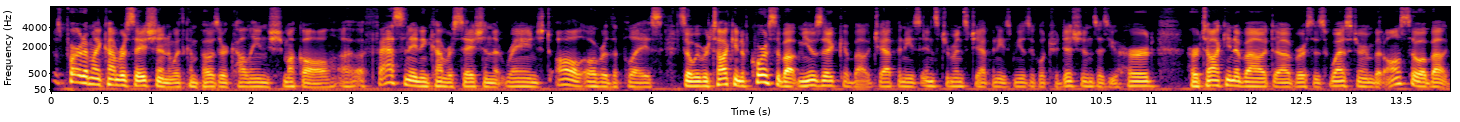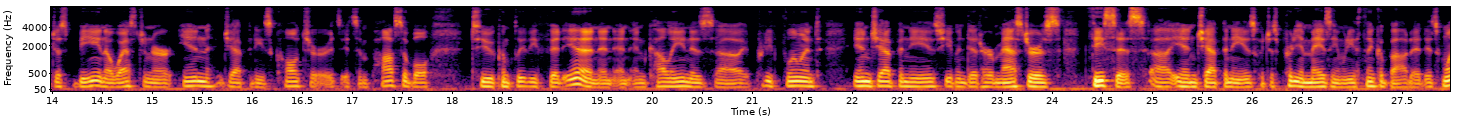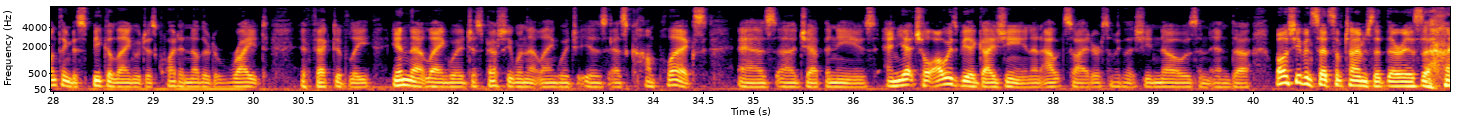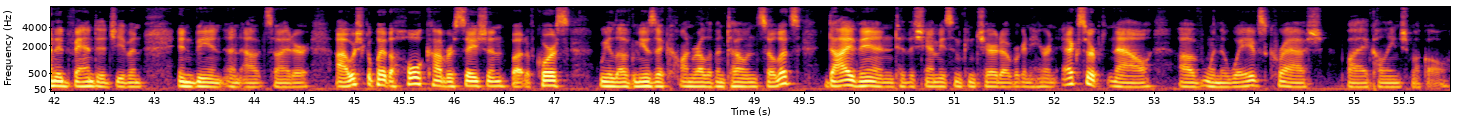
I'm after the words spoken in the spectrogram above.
Just part of my conversation with composer Colleen Schmuckal, a, fascinating conversation that ranged all over the place. So, we were talking, of course, about music, about Japanese instruments, Japanese musical traditions, as you heard, her talking about uh, versus Western, but also about just being a Westerner in Japanese culture. It's, it's impossible to completely fit in. And, and, and Colleen is uh, pretty fluent in Japanese. She even did her master's thesis uh, in Japanese, which is pretty amazing when you think about it. It's one thing to speak a language, it's quite another to write effectively in that language, especially when that language is as complex as uh, Japanese. And yet she'll always be a gaijin, an outsider, something that she knows. And, and uh, well, she even said sometimes that there is an advantage even in being an outsider. I wish I could play the whole conversation, but of course, we love music on Relevant Tones. So let's dive into the Shamisen Concerto. We're going to hear an excerpt now of When the Waves Crash by Colleen Schmuckal.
